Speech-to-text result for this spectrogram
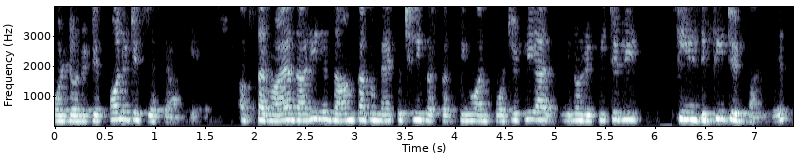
ऑल्टरनेटिव पॉलिटिक्स जैसे आप कह रहे हैं। अब सरमायादारी निज़ाम का तो मैं कुछ नहीं कर सकती हूँ। Unfortunately I you know repeatedly feel defeated by this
